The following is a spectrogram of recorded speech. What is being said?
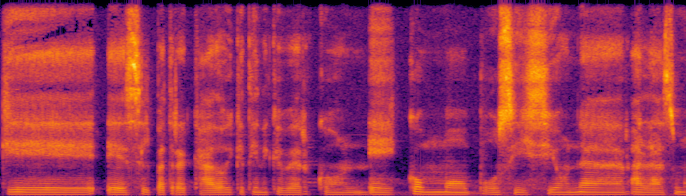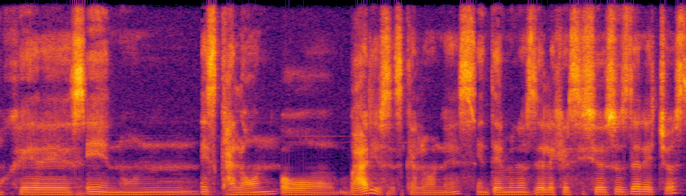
que es el patriarcado y que tiene que ver con eh, cómo posicionar a las mujeres en un escalón o varios escalones en términos del ejercicio de sus derechos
